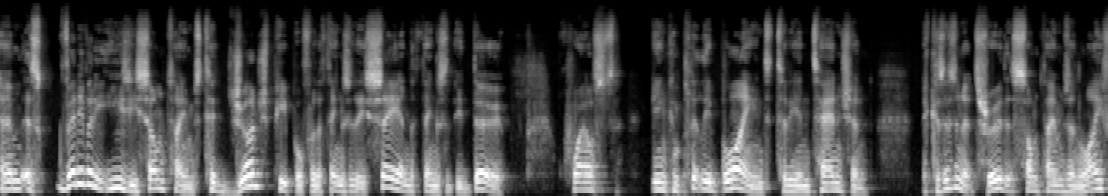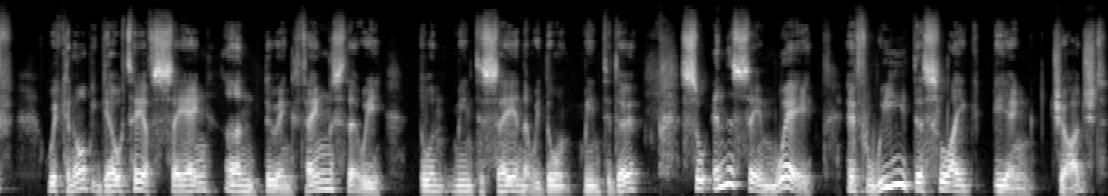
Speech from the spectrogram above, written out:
Um, it's very, very easy sometimes to judge people for the things that they say and the things that they do, whilst being completely blind to the intention. Because isn't it true that sometimes in life we can all be guilty of saying and doing things that we don't mean to say and that we don't mean to do. So, in the same way, if we dislike being judged,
